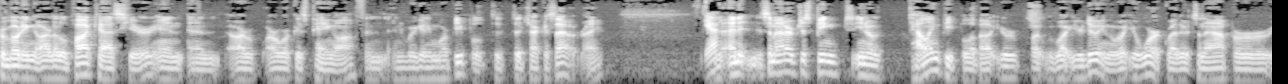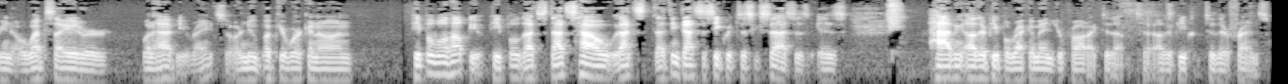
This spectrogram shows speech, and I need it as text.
promoting our little podcast here and and our our work is paying off and and we're getting more people to, to check us out right Yeah. and it, it's a matter of just being, you know, telling people about your what, what you're doing, what your work, whether it's an app or you know a website or what have you, right? So, or a new book you're working on. People will help you. People, that's that's how that's I think that's the secret to success is is having other people recommend your product to them, to other people, to their friends,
